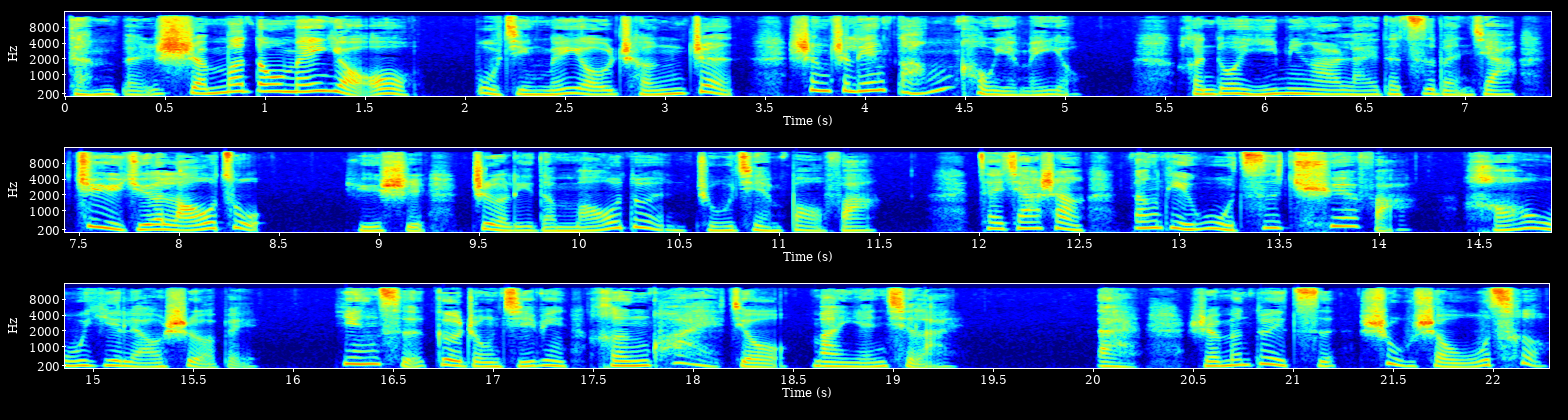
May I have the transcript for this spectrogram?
根本什么都没有。不仅没有城镇，甚至连港口也没有。很多移民而来的资本家拒绝劳作，于是这里的矛盾逐渐爆发。再加上当地物资缺乏，毫无医疗设备，因此各种疾病很快就蔓延起来。但人们对此束手无策。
